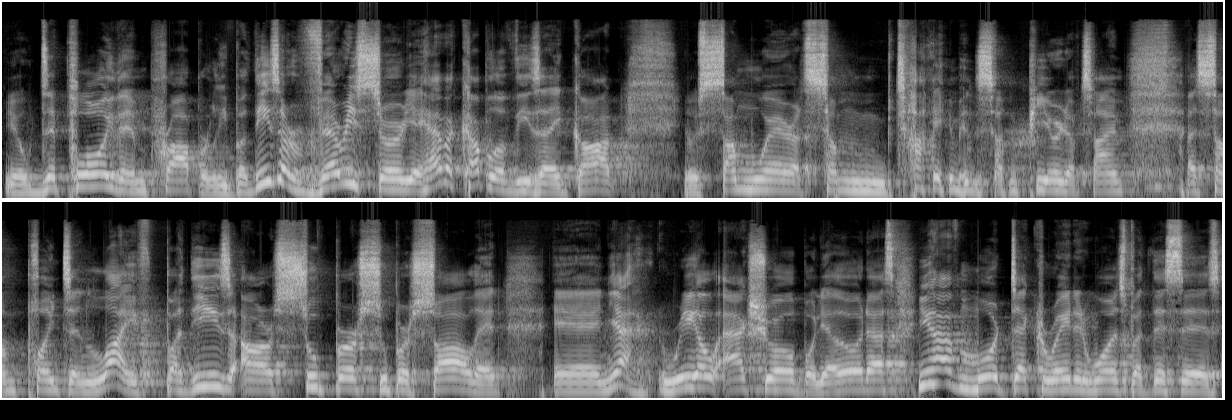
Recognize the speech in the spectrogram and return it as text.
you know, deploy them properly. But these are very sturdy. I have a couple of these I got, you know, somewhere at some time in some period of time, at some point in life. But these are super, super solid, and yeah, real, actual boleadoras. You have more decorated ones, but this is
